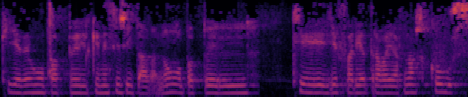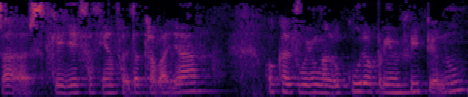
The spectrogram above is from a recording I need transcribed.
que lle deu o papel que necesitaba, non? O papel que lle faría traballar nas cousas que lle facían falta traballar, o cal foi unha locura ao principio, non?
